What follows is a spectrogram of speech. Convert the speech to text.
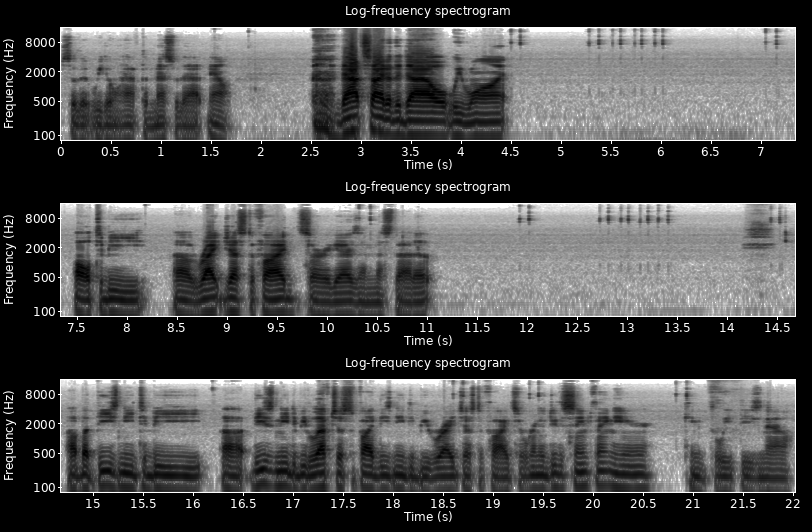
so that we don't have to mess with that. Now, that side of the dial we want all to be uh, right justified. Sorry guys, I messed that up. Uh, but these need to be uh, these need to be left justified. These need to be right justified. So we're going to do the same thing here. Can delete these now.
